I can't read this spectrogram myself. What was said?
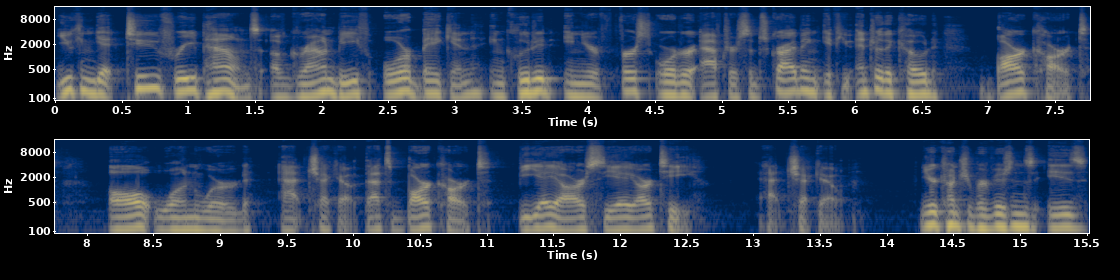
you can get two free pounds of ground beef or bacon included in your first order after subscribing if you enter the code BARCART, all one word, at checkout. That's Barcart, B A R C A R T, at checkout. Near Country Provisions is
